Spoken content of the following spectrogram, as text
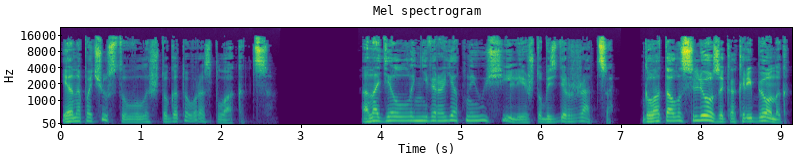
и она почувствовала, что готова расплакаться. Она делала невероятные усилия, чтобы сдержаться, глотала слезы, как ребенок,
